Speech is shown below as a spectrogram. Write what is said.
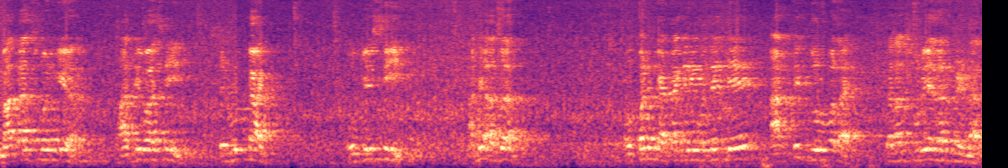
मागासवर्गीय आदिवासी शेड्यूल काट ओबीसी आणि अदर ओपन कॅटेगरीमध्ये जे आर्थिक दुर्बल आहे त्यांना सूर्यघर मिळणार.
